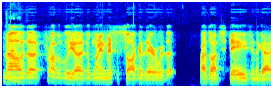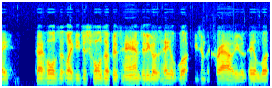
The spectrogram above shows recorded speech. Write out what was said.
No, the probably uh, the one in Mississauga there, where the I was on stage and the guy guy holds it like he just holds up his hands and he goes, "Hey, look!" He's in the crowd. He goes, "Hey, look!"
